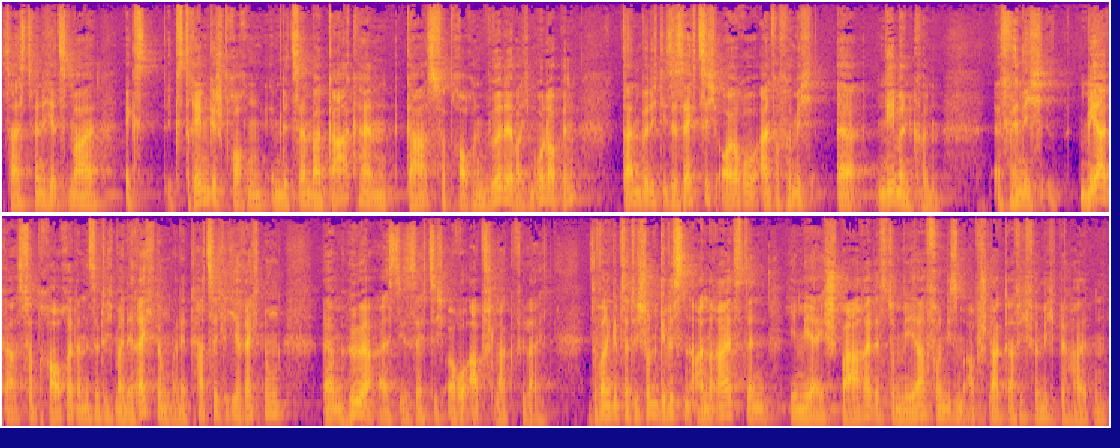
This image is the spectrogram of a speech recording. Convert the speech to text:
Das heißt, wenn ich jetzt mal ex, extrem gesprochen im Dezember gar kein Gas verbrauchen würde, weil ich im Urlaub bin, dann würde ich diese 60 Euro einfach für mich äh, nehmen können. Wenn ich mehr Gas verbrauche, dann ist natürlich meine Rechnung, meine tatsächliche Rechnung ähm, höher als diese 60 Euro Abschlag vielleicht. Insofern gibt es natürlich schon einen gewissen Anreiz, denn je mehr ich spare, desto mehr von diesem Abschlag darf ich für mich behalten.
